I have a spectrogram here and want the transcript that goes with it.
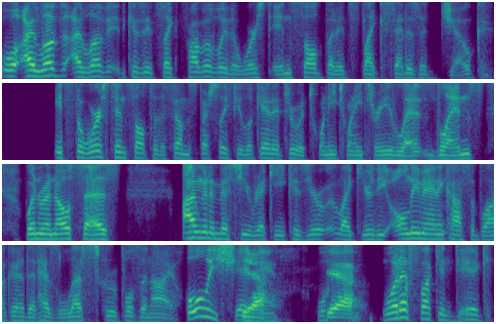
Well i love i love it because it's like probably the worst insult but it's like said as a joke. It's the worst insult to the film especially if you look at it through a 2023 lens. When renault says i'm going to miss you ricky because you're like you're the only man in casablanca that has less scruples than i. Holy shit Yeah. man. Yeah, what a fucking dig.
